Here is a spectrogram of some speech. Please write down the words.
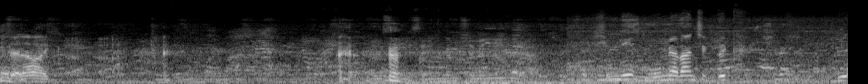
Güzel bak. Şimdi Mumya'dan çıktık. Bir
